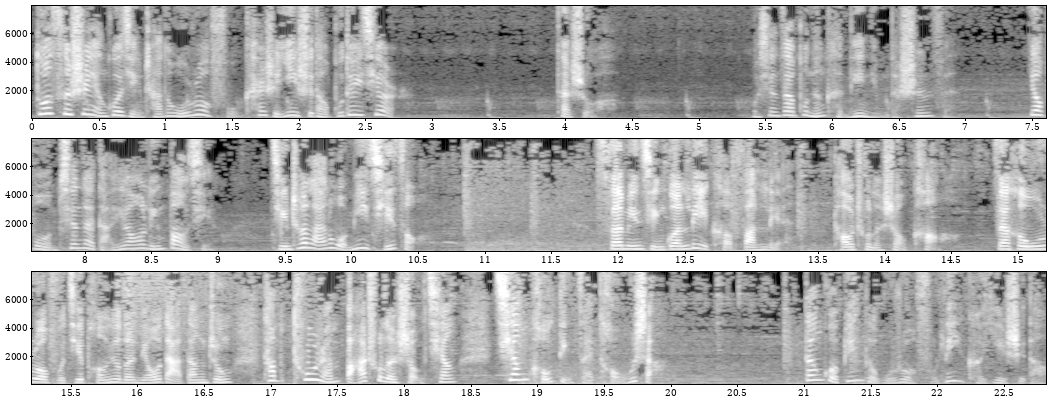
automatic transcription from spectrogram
多次饰演过警察的吴若甫开始意识到不对劲儿。他说：“我现在不能肯定你们的身份，要不我们现在打幺幺零报警，警车来了我们一起走。”三名警官立刻翻脸，掏出了手铐，在和吴若甫及朋友的扭打当中，他们突然拔出了手枪，枪口顶在头上。当过兵的吴若甫立刻意识到，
